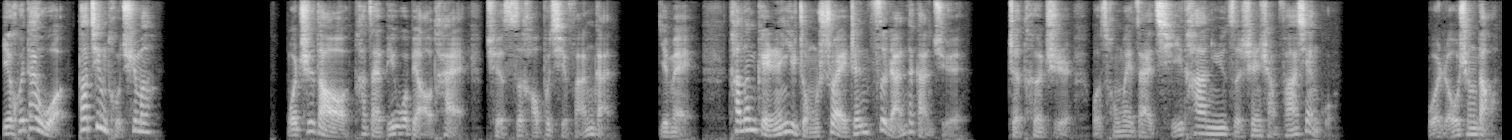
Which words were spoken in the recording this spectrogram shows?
也会带我到净土去吗？”我知道他在逼我表态，却丝毫不起反感，因为他能给人一种率真自然的感觉。这特质我从未在其他女子身上发现过。我柔声道：“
